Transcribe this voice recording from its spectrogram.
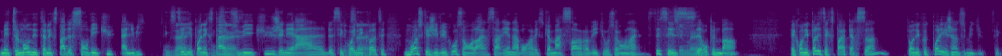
Mais tout le monde est un expert de son vécu à lui. il n'est pas un expert du vécu général, de c'est quoi une école. moi, ce que j'ai vécu au secondaire, ça n'a rien à voir avec ce que ma soeur a vécu au secondaire. C'est zéro puis une barre. Fait qu'on n'est pas les experts personne, puis on n'écoute pas les gens du milieu. Fait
